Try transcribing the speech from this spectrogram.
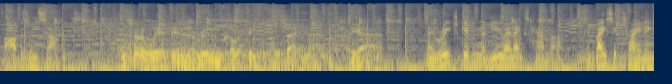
fathers and sons. It's sort of weird being in a room full of people the same name. Yeah. They were each given a new NX camera, some basic training,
